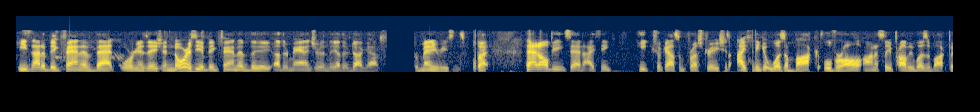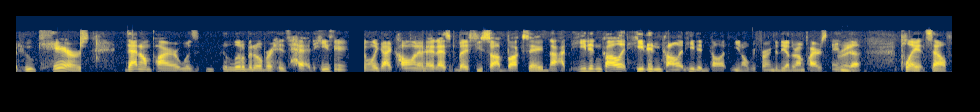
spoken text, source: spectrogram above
he's not a big fan of that organization, nor is he a big fan of the other manager in the other dugout for many reasons. But that all being said, I think he took out some frustrations. I think it was a balk overall. Honestly, it probably was a balk, but who cares? That umpire was a little bit over his head. He's the only guy calling it. As but if you saw Buck say, "Not he didn't call it, he didn't call it, he didn't call it," you know, referring to the other umpires in Right. the play itself.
